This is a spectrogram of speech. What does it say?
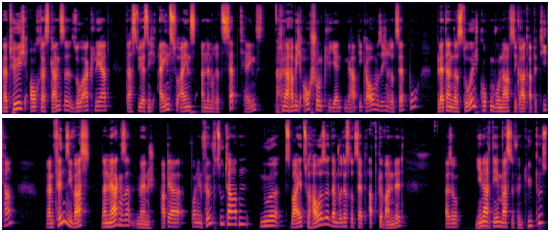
Natürlich auch das Ganze so erklärt, dass du jetzt nicht eins zu eins an einem Rezept hängst. Da habe ich auch schon Klienten gehabt, die kaufen sich ein Rezeptbuch, blättern das durch, gucken, wonach sie gerade Appetit haben. dann finden sie was, dann merken sie, Mensch, habe ja von den fünf Zutaten nur zwei zu Hause, dann wird das Rezept abgewandelt. Also je nachdem, was du für ein Typ bist,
